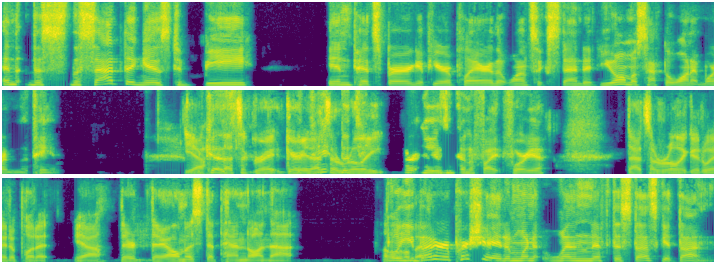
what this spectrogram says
and the the sad thing is to be in Pittsburgh, if you're a player that wants extended, you almost have to want it more than the team. Yeah, Because that's a great Gary. That's a really Certainly isn't going to fight for you. that's a really good way to put it. Yeah, they're they almost depend on that. Well, you bit. better appreciate him when when if this does get done.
